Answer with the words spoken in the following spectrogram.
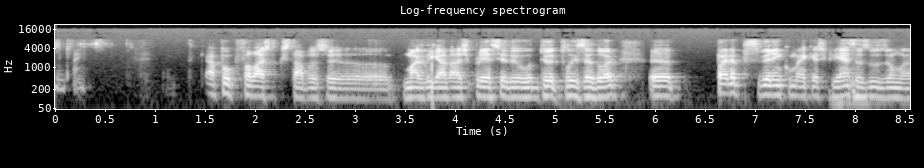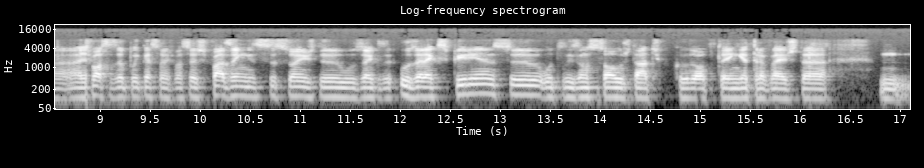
Muito bem. Há pouco falaste que estavas uh, mais ligado à experiência do, do utilizador. Uh, para perceberem como é que as crianças usam a, as vossas aplicações, vocês fazem sessões de user, user experience, utilizam só os dados que obtêm através da, hum,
